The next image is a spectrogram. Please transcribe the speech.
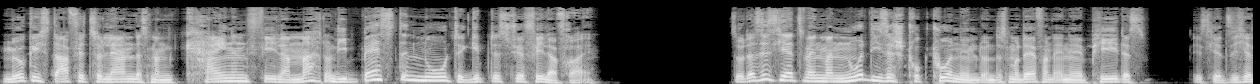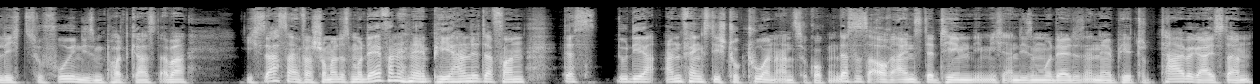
möglichst dafür zu lernen, dass man keinen Fehler macht und die beste Note gibt es für fehlerfrei. So, das ist jetzt, wenn man nur diese Struktur nimmt und das Modell von NLP, das ist jetzt sicherlich zu früh in diesem Podcast, aber ich sag's einfach schon mal, das Modell von NLP handelt davon, dass du dir anfängst, die Strukturen anzugucken. Das ist auch eins der Themen, die mich an diesem Modell des NLP total begeistern.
